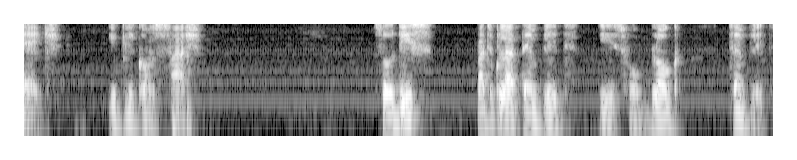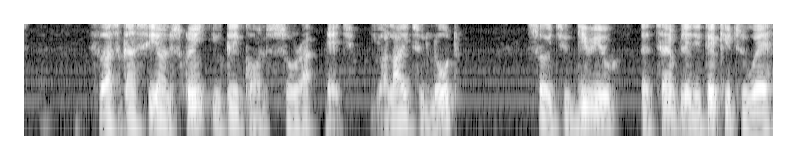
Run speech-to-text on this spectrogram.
Edge. You click on search. So this particular template is for blog template. So as you can see on the screen, you click on Sora Edge. You allow it to load. So it will give you the template. It take you to where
